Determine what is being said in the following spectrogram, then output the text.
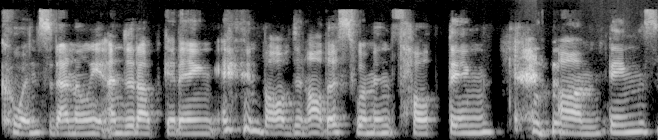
coincidentally ended up getting involved in all this women's health thing um things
